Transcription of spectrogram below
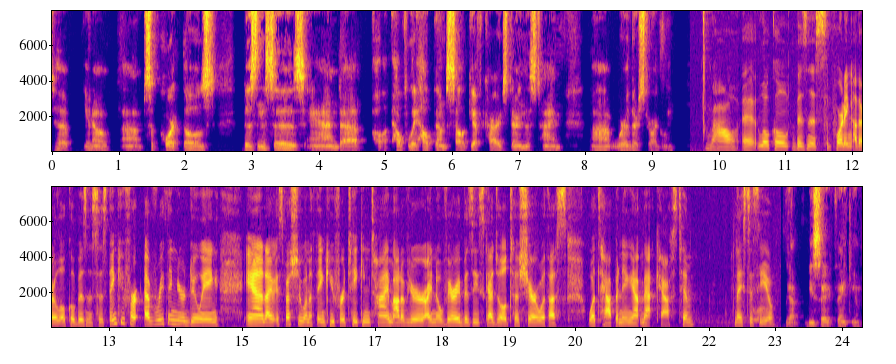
to you know, um, support those businesses and uh, hopefully help them sell gift cards during this time uh, where they're struggling. Wow, a local business supporting other local businesses. Thank you for everything you're doing. And I especially want to thank you for taking time out of your, I know, very busy schedule to share with us what's happening at Metcalfe's. Tim, nice to see you. Yeah, be safe. Thank you.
